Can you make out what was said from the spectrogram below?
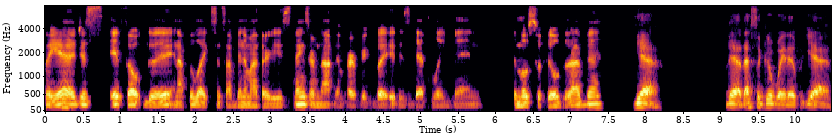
but yeah, it just it felt good. And I feel like since I've been in my 30s, things have not been perfect, but it has definitely been the most fulfilled that I've been. Yeah. Yeah, that's a good way to yeah,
